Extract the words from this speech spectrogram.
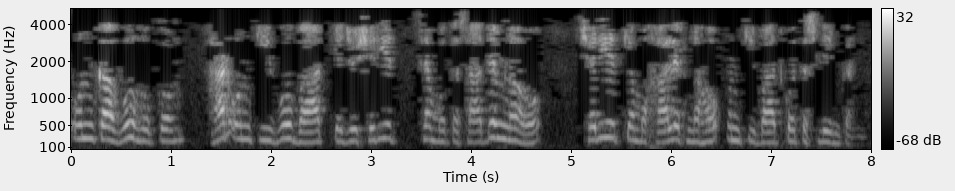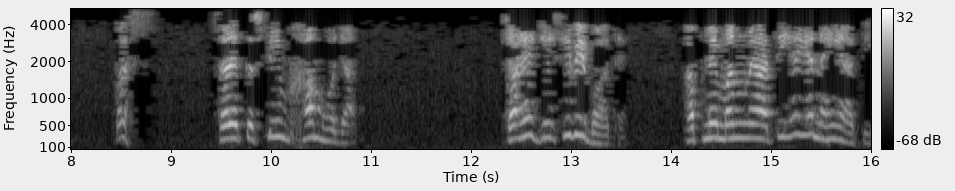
ان کا وہ حکم، ہر ان کی وہ بات کہ جو شریعت سے متصادم نہ ہو، شریعت کے مخالف نہ ہو، ان کی بات کو تسلیم کرنا۔ بس، سر تسلیم خم ہو جانا چاہے جیسی بھی بات ہے، اپنے من میں آتی ہے یا نہیں آتی،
